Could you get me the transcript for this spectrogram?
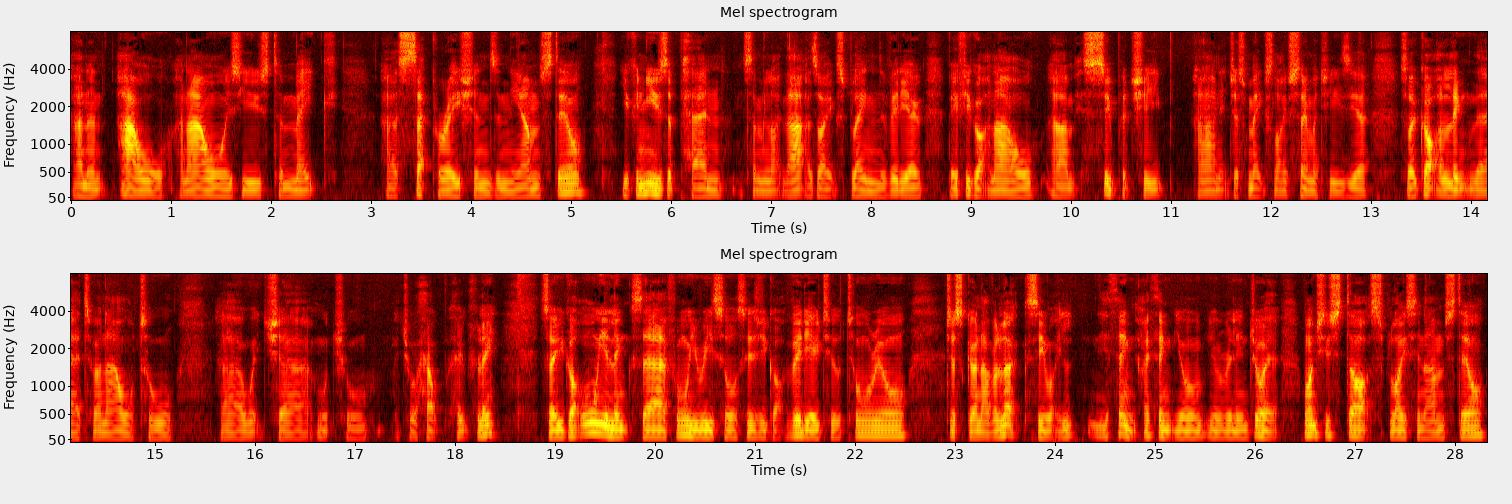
and an awl. An awl is used to make uh, separations in the Amsteel. You can use a pen, something like that, as I explained in the video. But if you've got an awl, um, it's super cheap and it just makes life so much easier. So I've got a link there to an awl tool uh, which uh, which will which will help hopefully. So you've got all your links there for all your resources. You've got a video tutorial. Just go and have a look, see what you, you think. I think you'll you'll really enjoy it. Once you start splicing Amsteel,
